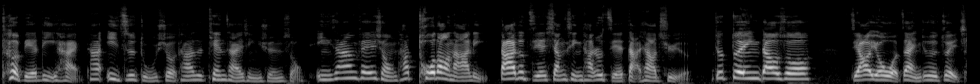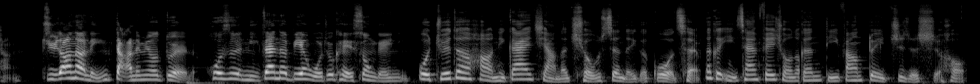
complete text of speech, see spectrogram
特别厉害，他一枝独秀，他是天才型选手。影山飞雄他拖到哪里，大家就直接相信他，就直接打下去了，就对应到说。只要有我在，你就是最强。举到那里，你打那边就对了，或是你在那边，我就可以送给你。我觉得哈，你刚才讲的求胜的一个过程，那个影山飞雄跟敌方对峙的时候，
